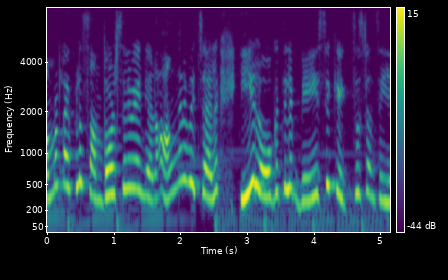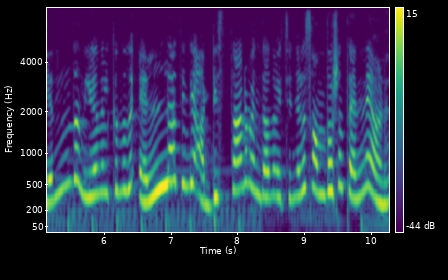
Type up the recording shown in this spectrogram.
നമ്മുടെ ലൈഫിൽ സന്തോഷത്തിന് വേണ്ടിയാണ്. അങ്ങനെ വെച്ചാൽ ഈ ലോകത്തിലെ ബേസിക് എക്സിസ്റ്റൻസ് എന്ത് നിലനിൽക്കുന്നത് എല്ലാത്തിന്റെ അടിസ്ഥാനം എന്താണെന്ന് വെച്ച് കഴിഞ്ഞാൽ സന്തോഷം തന്നെയാണ്.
